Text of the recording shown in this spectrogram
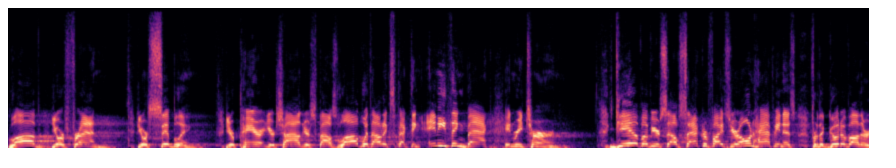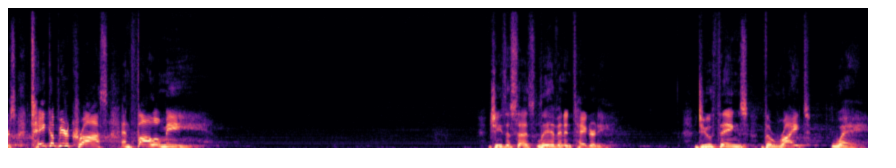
love your friend, your sibling, your parent, your child, your spouse. Love without expecting anything back in return. Give of yourself, sacrifice your own happiness for the good of others. Take up your cross and follow me. Jesus says, live in integrity, do things the right way.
